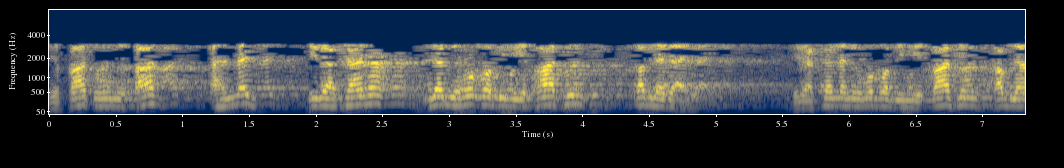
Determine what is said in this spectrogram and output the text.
ميقاته ميقات أهل نجد إذا كان لم يمر بميقات قبل ذلك. إذا كان لم يمر بميقات قبل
